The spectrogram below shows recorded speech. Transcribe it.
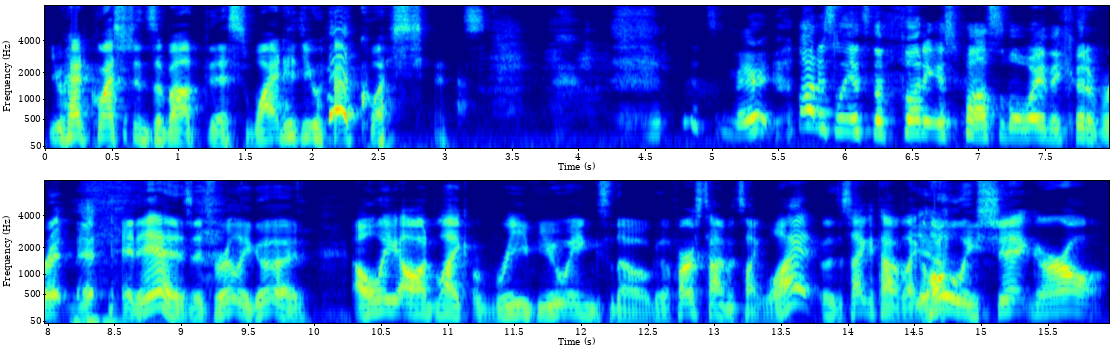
you had questions about this. Why did you have questions?" It's very honestly, it's the funniest possible way they could have written it. It is. It's really good. Only on like reviewings though. The first time it's like, what? The second time it's like, Yeah. holy shit, girl.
